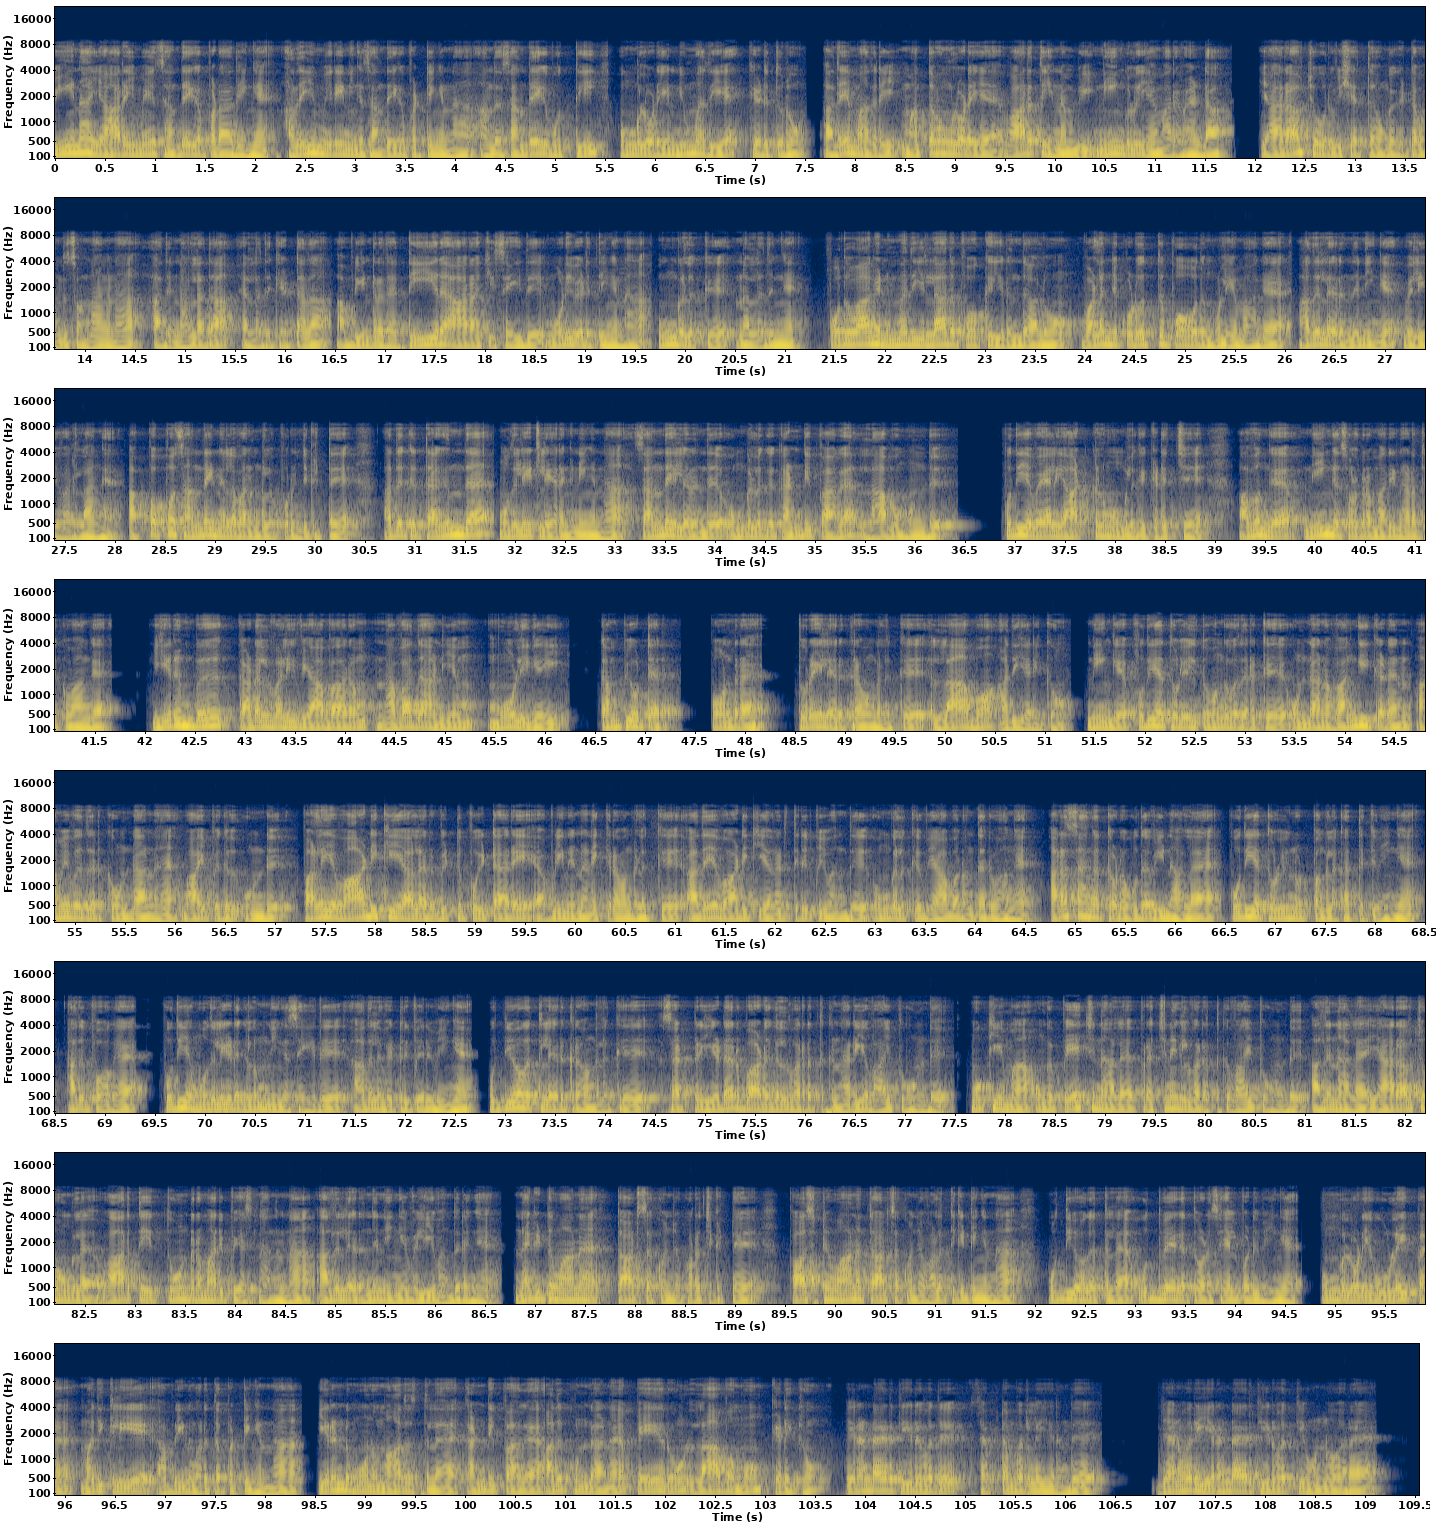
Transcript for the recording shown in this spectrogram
வீணாக யாரையுமே சந்தேகப்படாதீங்க. அதையும் மீறி நீங்கள் சந்தேகப்பட்டீங்கன்னா அந்த சந்தேக புத்தி உங்களுடைய நிம்மதியை கெடுத்துடும். அதே மாதிரி மற்றவங்களுடைய வாரத்தை நம்பி நீங்களும் ஏமாற வேண்டாம். யாராச்சும் ஒரு விஷயத்த உங்ககிட்ட வந்து சொன்னாங்கன்னா அது நல்லதா அல்லது கெட்டதா அப்படின்றத தீர ஆராய்ச்சி செய்து முடிவெடுத்தீங்கன்னா உங்களுக்கு நல்லதுங்க. பொதுவாக நிம்மதியில்லாத போக்கு இருந்தாலும் வளைஞ்சு கொடுத்து போவது மூலியமாக அதிலிருந்து நீங்கள் வெளியே வரலாங்க. அப்பப்போ சந்தை நிலவரங்களை புரிஞ்சுக்கிட்டு அதுக்கு தகுந்த முதலீட்டில் இறங்குனீங்கன்னா சந்தையிலிருந்து உங்களுக்கு கண்டிப்பாக லாபம் உண்டு. புதிய வேலை ஆட்களும் உங்களுக்கு கிடைச்சி அவங்க நீங்கள் சொல்கிற மாதிரி நடந்துக்குவாங்க. இரும்பு கடல்வழி வியாபாரம் நவதானியம் மூலிகை கம்ப்யூட்டர் போன்ற துறையில் இருக்கிறவங்களுக்கு லாபம் அதிகரிக்கும். நீங்கள் புதிய தொழில் துவங்குவதற்கு உண்டான வங்கி கடன் அமைவதற்கு உண்டான வாய்ப்புகள் உண்டு. பழைய வாடிக்கையாளர் விட்டு போயிட்டாரே அப்படின்னு நினைக்கிறவங்களுக்கு அதே வாடிக்கையாளர் திருப்பி வந்து உங்களுக்கு வியாபாரம் தருவாங்க. அரசாங்கத்தோட உதவினால புதிய தொழில்நுட்பங்களை கற்றுக்குவீங்க அது போக புதிய முதலீடுகளும் நீங்கள் செய்து அதில் வெற்றி பெறுவீங்க. உத்தியோகத்தில் இருக்கிறவங்களுக்கு சற்று இடர்பாடுகள் வர்றதுக்கு நிறைய வாய்ப்பு உண்டு. முக்கியமாக உங்கள் பேச்சினால பிரச்சனைகள் வர்றதுக்கு வாய்ப்பு உண்டு. அதனால் அதனால் யாராச்சும் உங்களை வார்த்தையை தூண்டுற மாதிரி பேசுனாங்கன்னா அதிலிருந்து நீங்கள் வெளியே வந்துடுங்க. நெகட்டிவான தாட்ஸை கொஞ்சம் குறைச்சிக்கிட்டு பாசிட்டிவான தாட்ஸை கொஞ்சம் வளர்த்துக்கிட்டிங்கன்னா உத்தியோகத்தில் உத்வேகத்தோட செயல்படுவீங்க. உங்களுடைய உழைப்பை மதிக்கலையே அப்படின்னு வருத்தப்பட்டீங்கன்னா இரண்டு மூணு மாதத்தில் கண்டிப்பாக அதுக்குண்டான பேரும் லாபமும் கிடைக்கும். இரண்டாயிரத்தி இருபது செப்டம்பரில் இருந்து ஜனவரி இரண்டாயிரத்தி இருபத்தி ஒன்று வரை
